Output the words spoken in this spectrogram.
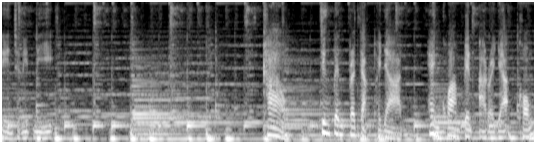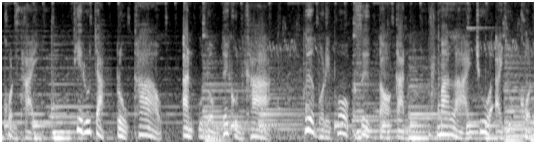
ตีนชนิดนี้ ข้าวจึงเป็นประจักษ์พยานแห่งความเป็นอารยะของคนไทย ที่รู้จักปลูกข้าวอันอุดมด้วยคุณค่า เพื่อบริโภคสืบต่อกันมาหลายชั่วอายุคน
